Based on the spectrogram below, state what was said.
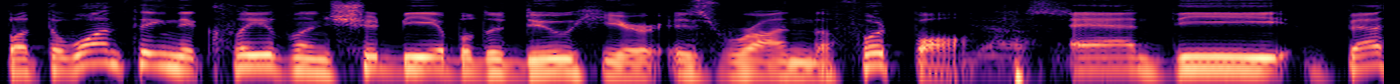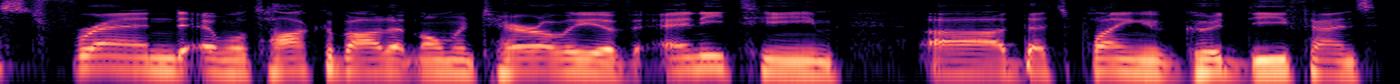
But the one thing that Cleveland should be able to do here is run the football. Yes. And the best friend, and we'll talk about it momentarily, of any team uh, that's playing a good defense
